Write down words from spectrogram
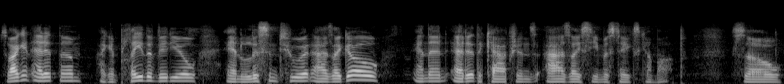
So I can edit them, I can play the video and listen to it as I go, and then edit the captions as I see mistakes come up. So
